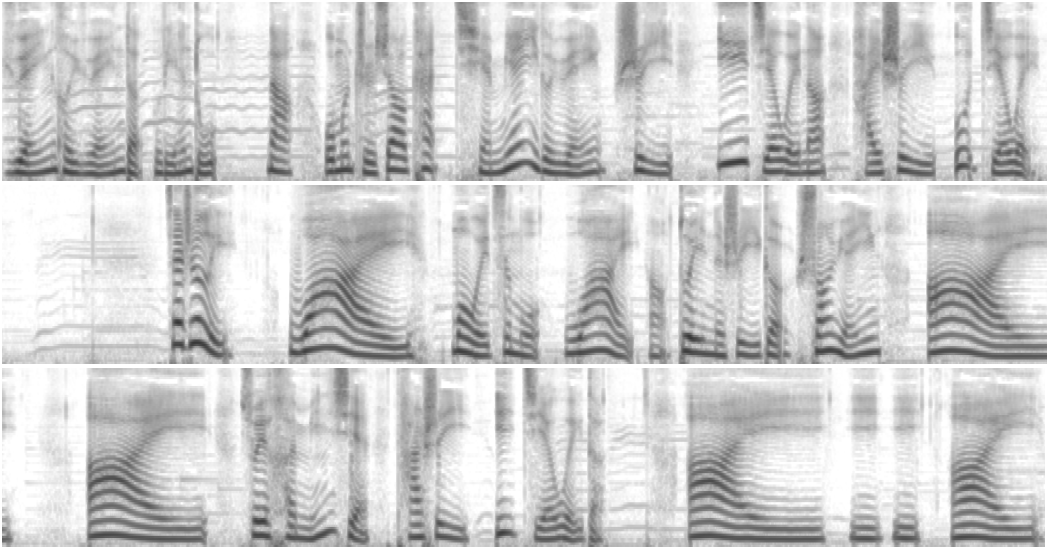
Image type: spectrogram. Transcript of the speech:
元音和元音的连读。那我们只需要看前面一个元音是以一结尾呢，还是以 u 结尾。在这里，Why 末尾字母 y 啊，对应的是一个双元音 i i，所以很明显它是以一结尾的 i i i i，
